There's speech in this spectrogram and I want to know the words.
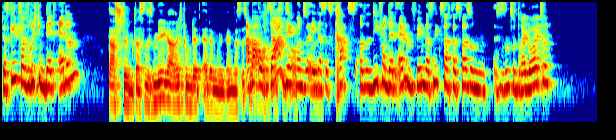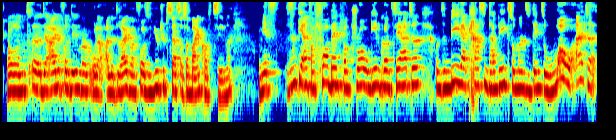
Das geht zwar so Richtung Dead Adam, Das stimmt, das ist mega Richtung Dead Adam gegangen. Das ist aber auch als da denkt man so, ey, das ist krass. Also die von Dead Adam, wem das nichts sagt, das war so ein, es sind so drei Leute. Und äh, der eine von denen war, oder alle drei waren vor so YouTube-Stars aus der Minecraft-Szene. Und jetzt sind die einfach Vorband von Crow, geben Konzerte und sind mega krass unterwegs, wo man so denkt, so, wow, Alter,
